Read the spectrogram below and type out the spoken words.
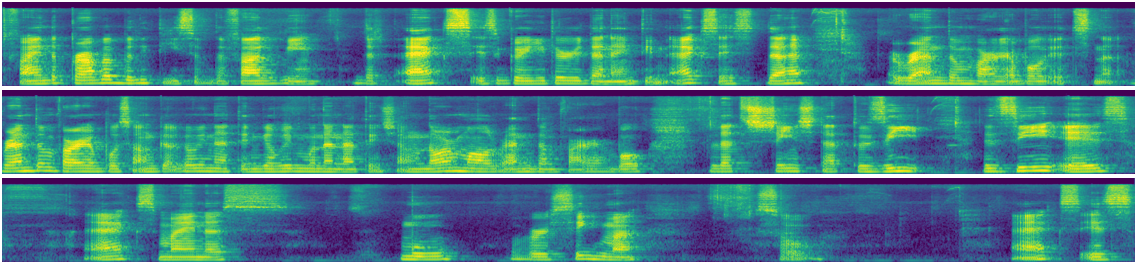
To find the probabilities of the following, that x is greater than 19. x is the random variable. It's not random variable. So, ang gagawin natin, gawin muna natin siyang normal random variable. Let's change that to z. z is x minus mu over sigma. So, x is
